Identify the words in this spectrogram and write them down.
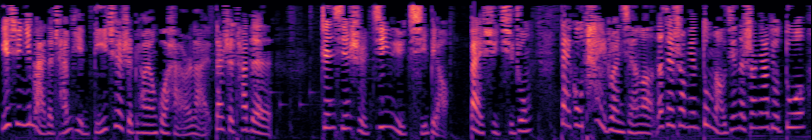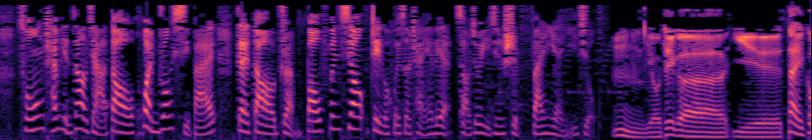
也许你买的产品的确是漂洋过海而来，但是它的真心是金玉其表。败絮其中，代购太赚钱了，那在上面动脑筋的商家就多。从产品造假到换装洗白，再到转包分销，这个灰色产业链早就已经是繁衍已久。嗯，有这个以代购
